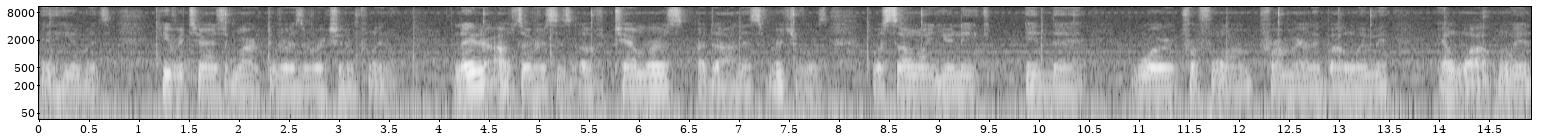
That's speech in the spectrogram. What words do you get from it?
and humans. He returns to mark the resurrection of plenty. Later observances of Tammuz Adonis rituals were somewhat unique in that were performed primarily by women and while, when,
